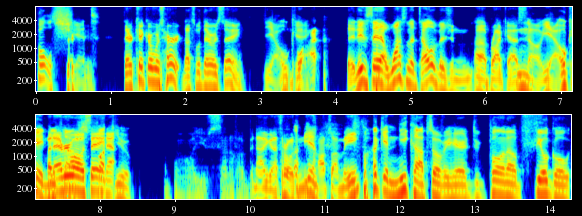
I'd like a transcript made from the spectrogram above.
bullshit. Their kicker was hurt. That's what they were saying. Yeah, okay. Well, I- they didn't say that once in the television uh, broadcast. no, yeah, okay. But everyone was saying fuck that- you. Oh, you son of a! But now you're gonna throw knee Fucking- cops on me. Fucking knee cops over here pulling out field goal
